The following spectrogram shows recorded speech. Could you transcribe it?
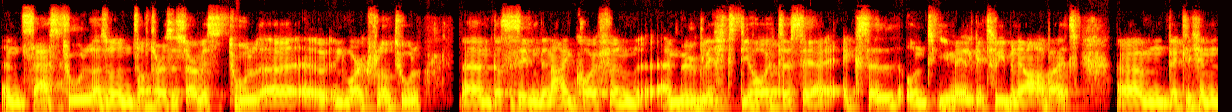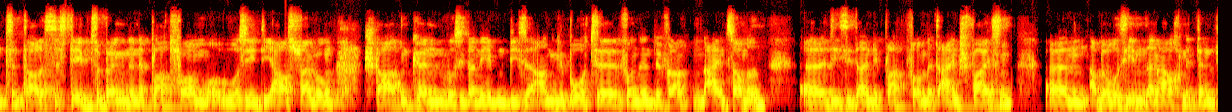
ein SaaS-Tool, also ein Software as a Service-Tool, äh, ein Workflow-Tool, ähm, dass es eben den Einkäufern ermöglicht, die heute sehr Excel- und E-Mail getriebene Arbeit ähm, wirklich in ein zentrales System zu bringen, in eine Plattform, wo sie die Ausschreibung starten können, wo sie dann eben diese Angebote von den Lieferanten einsammeln, äh, die die sie da in die Plattform mit einspeisen, ähm, aber wo sie eben dann auch mit den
